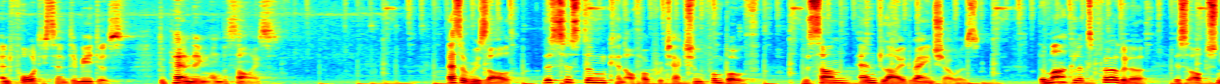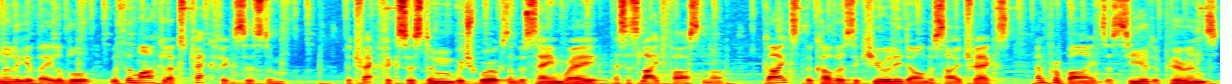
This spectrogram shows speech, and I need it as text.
and 40 centimeters, depending on the size. As a result, this system can offer protection from both the sun and light rain showers, the Markilux Pergola is optionally available with the Markilux TrackFix system. The TrackFix system, which works in the same way as a slide fastener, guides the cover securely down the side tracks and provides a sealed appearance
